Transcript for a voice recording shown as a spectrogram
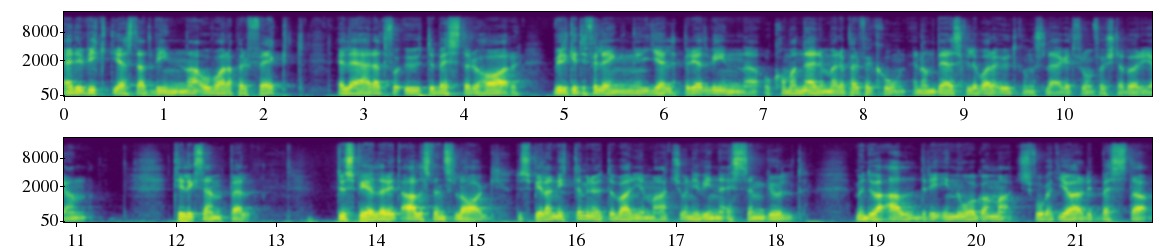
Är det viktigaste att vinna och vara perfekt? Eller är det att få ut det bästa du har? Vilket i förlängningen hjälper dig att vinna och komma närmare perfektion än om det skulle vara utgångsläget från första början. Till exempel du spelar i ett allsvenskt lag, du spelar 90 minuter varje match och ni vinner SM-guld. Men du har aldrig i någon match vågat göra ditt bästa.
